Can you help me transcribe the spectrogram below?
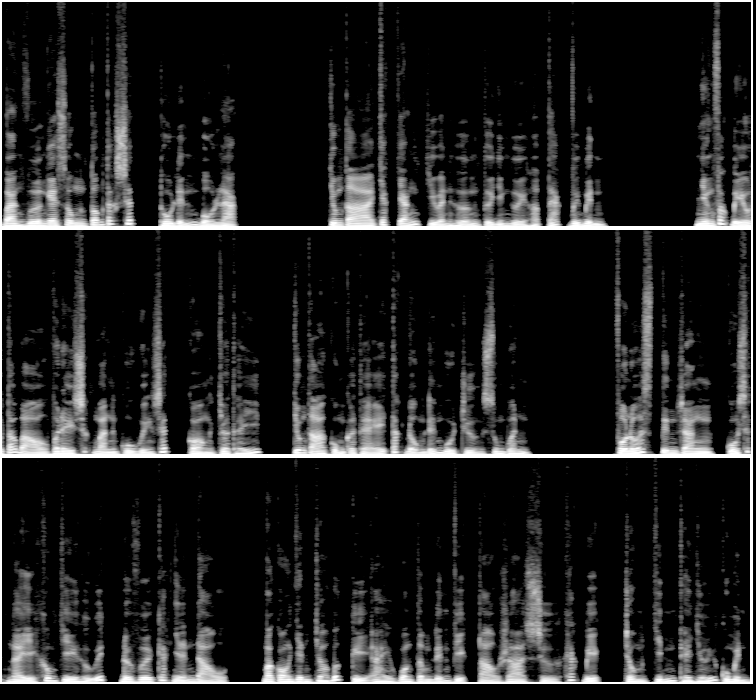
Bạn vừa nghe xong tóm tắt sách Thủ lĩnh Bộ Lạc. Chúng ta chắc chắn chịu ảnh hưởng từ những người hợp tác với mình. Những phát biểu táo bạo và đầy sức mạnh của quyển sách còn cho thấy chúng ta cũng có thể tác động đến môi trường xung quanh. Phonos tin rằng cuốn sách này không chỉ hữu ích đối với các nhà lãnh đạo, mà còn dành cho bất kỳ ai quan tâm đến việc tạo ra sự khác biệt trong chính thế giới của mình.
